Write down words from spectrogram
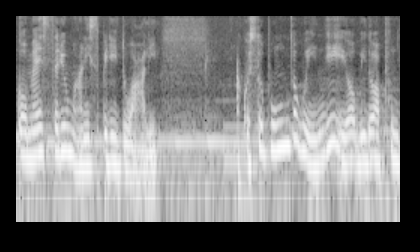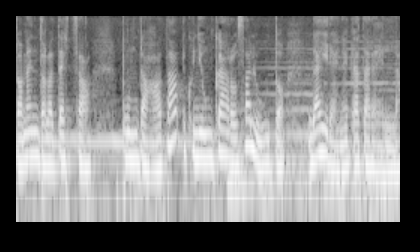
come esseri umani spirituali. A questo punto quindi io vi do appuntamento alla terza puntata e quindi un caro saluto da Irene Catarella.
